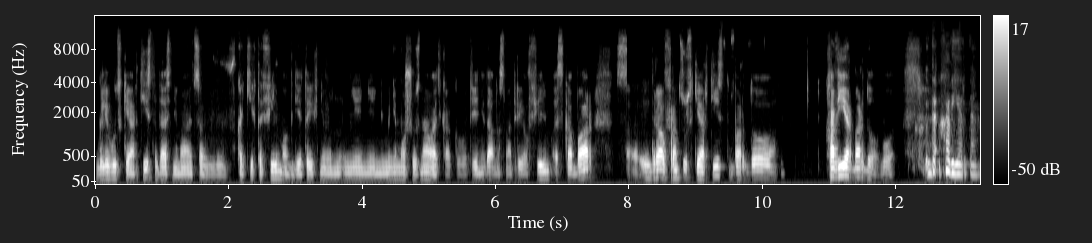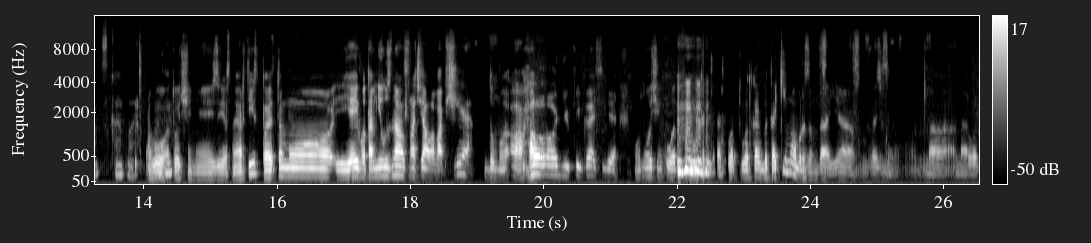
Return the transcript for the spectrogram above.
голливудские артисты, да, снимаются в, каких-то фильмах, где ты их не, не, не, не можешь узнавать, как вот я недавно смотрел фильм «Эскобар», играл французский артист Бордо, Хавьер Бардо, вот. Да, Хавьер, да, Скобар. Вот, угу. очень известный артист, поэтому я его там не узнал сначала вообще. Думаю, ага, нифига себе. Он очень вот, вот, вот как бы таким образом, да, я возьму на, на роль.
